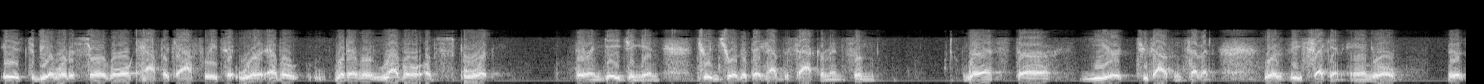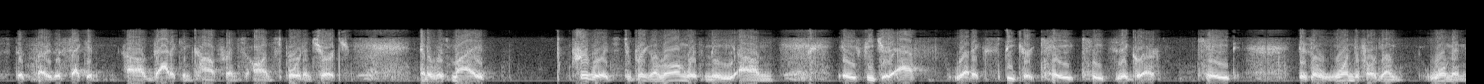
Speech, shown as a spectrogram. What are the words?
is to be able to serve all Catholic athletes at wherever, whatever level of sport they're engaging in to ensure that they have the sacraments. And last uh, year, 2007, was the second annual the, the, sorry, the Second uh, Vatican Conference on Sport and Church. And it was my privilege to bring along with me um, a featured athletic speaker, Kate, Kate Ziegler. Kate is a wonderful young woman.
